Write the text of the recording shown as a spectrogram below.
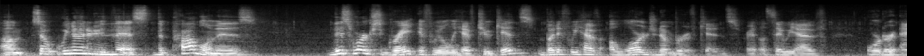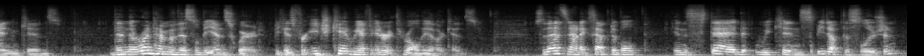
Um, so we know how to do this. The problem is, this works great if we only have two kids, but if we have a large number of kids, right? Let's say we have order n kids, then the runtime of this will be n squared, because for each kid we have to iterate through all the other kids. So that's not acceptable. Instead, we can speed up the solution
